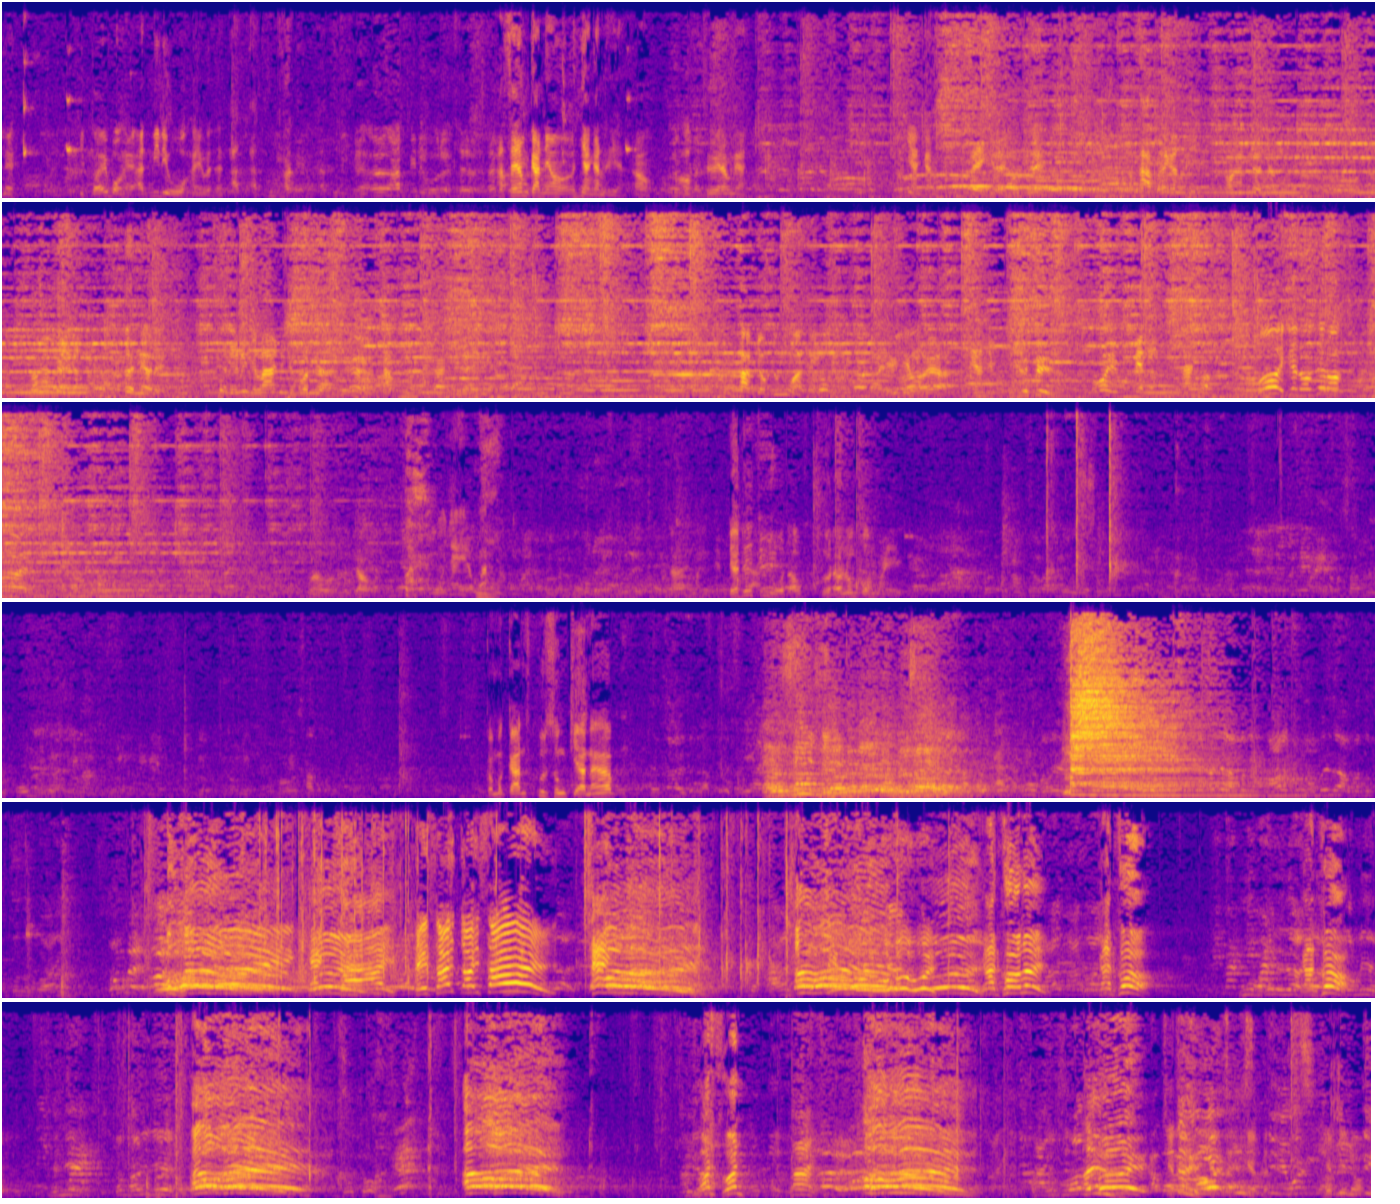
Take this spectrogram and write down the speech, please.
เนี่ยคิดต่อยบอกให้อัดวิดีโอให้ว่าท่านเอออัดวิดีโอเลยใช่อัดใส่น้ำกันเนี่ยเอาอย่างกันเลยอะเอ้าเอาคือน้ำกันเอาอย่างกันใส่เลยเอาเลยเอาถามอะไรกันเลยเอาอันเดินกันเอาอันเดินกันเพื่อนเนี่ยเลยเดินเดี๋ยวนึงจะล่างนึงจะบนเนี่ยเออครับได้ดีเลยภาพยกขึ้นหัวไทยไปเดี๋ยวเลยอะเนี่ยอยู่โอ้ยมันเป็นทางก่อนโอ้ยเจ้าดอกเจ้าดอก เจ้าเดี๋ยวเดี๋ยวจะโหลดเอาโหลดเอาน้องผมใหม่กรรมการผู้ทรงเกียรตินะครับ chém đi đồ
